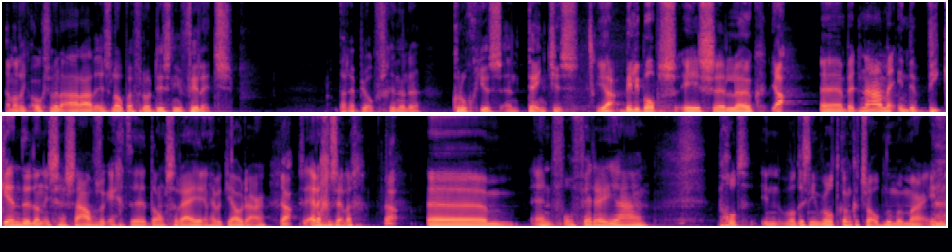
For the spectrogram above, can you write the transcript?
En wat ik ook zou willen aanraden is, loop even door Disney Village. Daar heb je ook verschillende kroegjes en tentjes. Ja, Billy Bob's is eh, leuk. Ja. Eh, met name in de weekenden, dan is er s'avonds ook echt eh, danserijen en heb ik jou daar. Ja. is erg gezellig. Ja. Ehm, en voor verder, ja... God, in Walt Disney World kan ik het zo opnoemen, maar in...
